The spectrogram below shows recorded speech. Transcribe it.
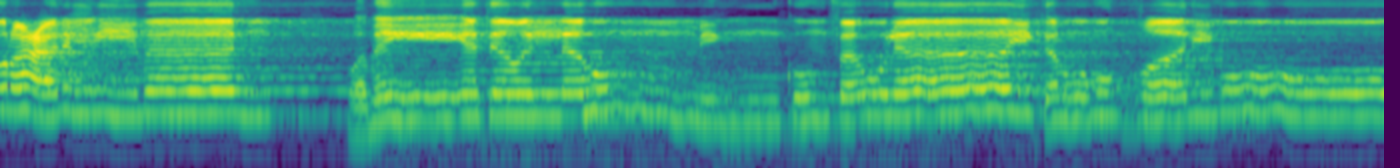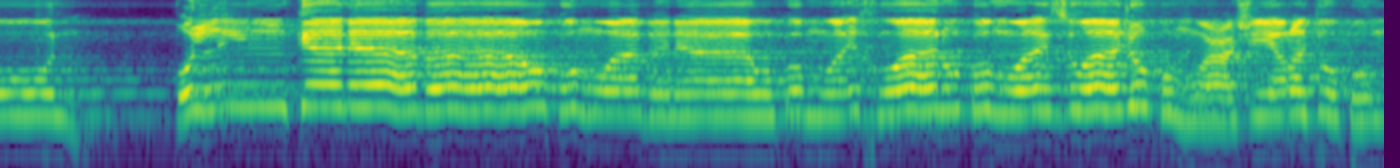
الكفر على الإيمان ومن يتولهم منكم فأولئك هم الظالمون قل إن كان آباؤكم وأبناؤكم وإخوانكم وأزواجكم وعشيرتكم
